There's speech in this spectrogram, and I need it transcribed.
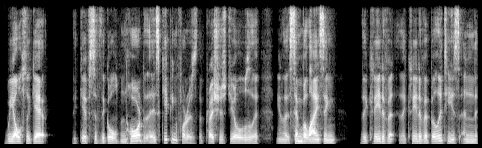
we also get the gifts of the golden hoard that it's keeping for us, the precious jewels, the you know, symbolizing the creative the creative abilities and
